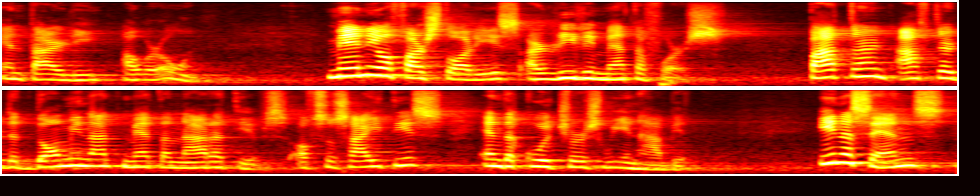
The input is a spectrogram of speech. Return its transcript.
entirely our own. Many of our stories are really metaphors, patterned after the dominant meta narratives of societies and the cultures we inhabit. In a sense,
